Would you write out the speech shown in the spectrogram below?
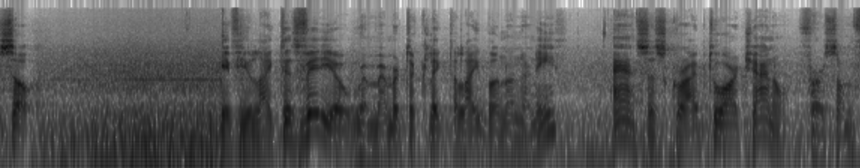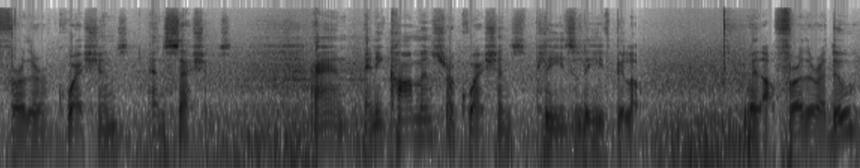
So, if you like this video, remember to click the like button underneath and subscribe to our channel for some further questions and sessions. And any comments or questions, please leave below. Without further ado,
